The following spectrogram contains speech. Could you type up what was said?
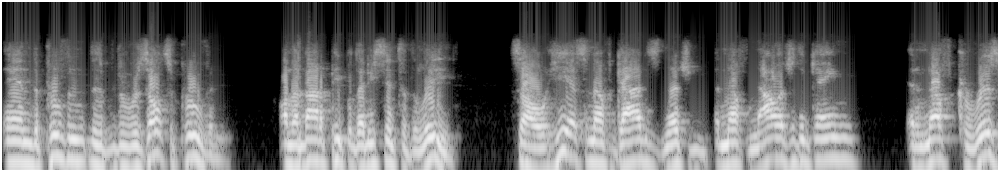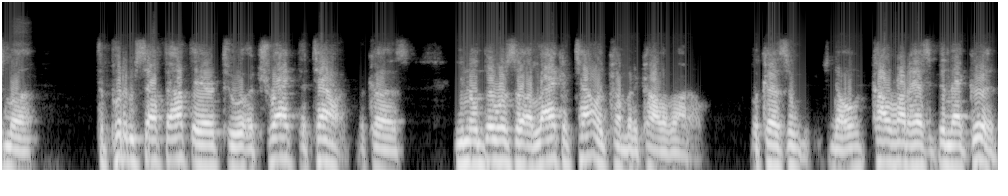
and the proven the, the results are proven on the amount of people that he sent to the league. So he has enough guidance, enough, knowledge of the game, and enough charisma to put himself out there to attract the talent. Because you know there was a lack of talent coming to Colorado because you know Colorado hasn't been that good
